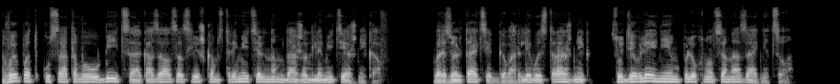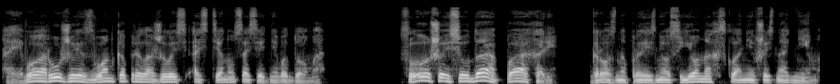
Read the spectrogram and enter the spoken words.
Выпад усатого убийцы оказался слишком стремительным даже для мятежников. В результате говорливый стражник с удивлением плюхнулся на задницу, а его оружие звонко приложилось о стену соседнего дома. «Слушай сюда, пахарь!» — грозно произнес Йонах, склонившись над ним.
